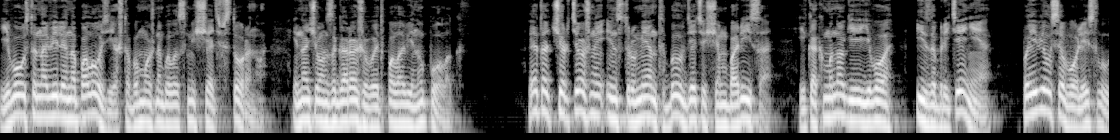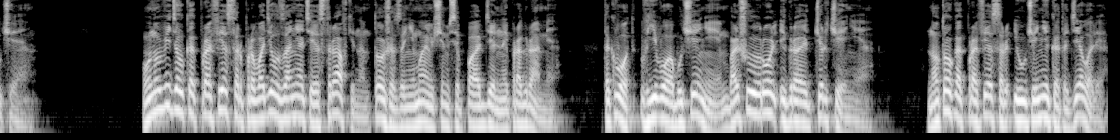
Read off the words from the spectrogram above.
Его установили на полозье, чтобы можно было смещать в сторону – иначе он загораживает половину полок. Этот чертежный инструмент был детищем Бориса, и, как многие его изобретения, появился волей случая. Он увидел, как профессор проводил занятия с Травкиным, тоже занимающимся по отдельной программе. Так вот, в его обучении большую роль играет черчение. Но то, как профессор и ученик это делали,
